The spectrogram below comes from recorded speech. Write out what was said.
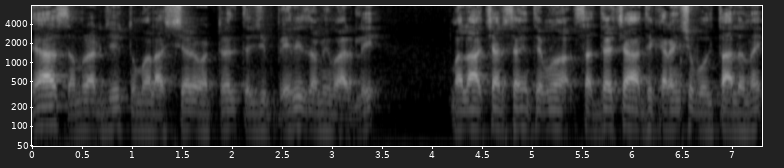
त्या सम्राटजी तुम्हाला आश्चर्य वाटेल त्याची बेरीज आम्ही मारली. मला आचारसंहितेमुळं सध्याच्या अधिकाऱ्यांशी बोलता आलं नाही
